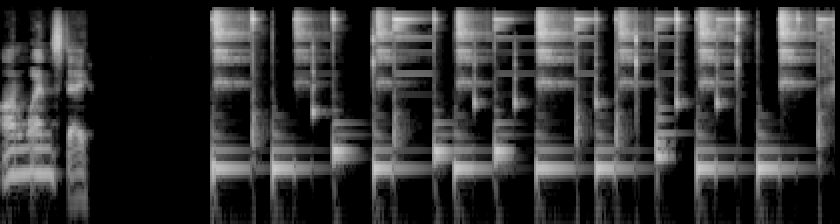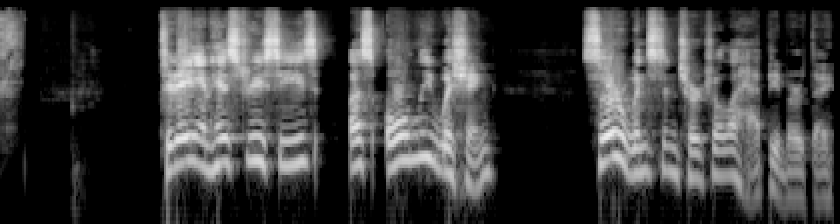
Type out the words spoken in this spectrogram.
on Wednesday. Today in history sees us only wishing Sir Winston Churchill a happy birthday.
